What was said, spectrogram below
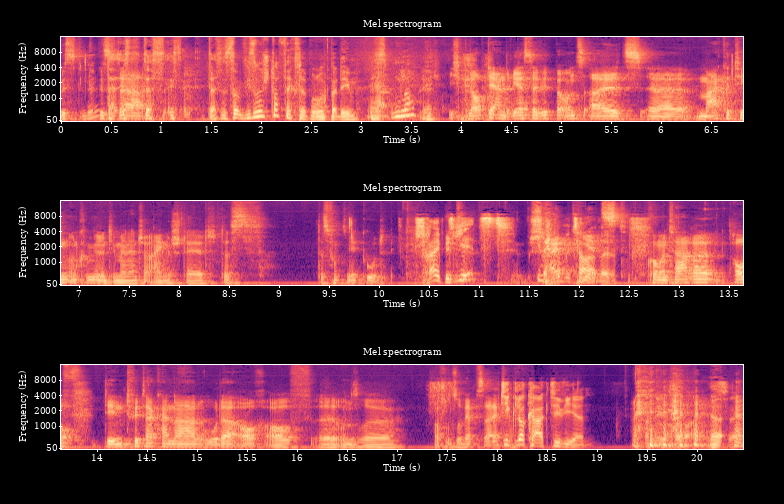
bist, du bist das da. Ist, das, ist, das ist so wie so ein Stoffwechselprodukt bei dem. Das ja. ist unglaublich. Ich glaube, der Andreas, der wird bei uns als äh, Marketing- und Community Manager eingestellt. Das, das funktioniert gut. Schreibt Bitte, jetzt! Schreibt Kommentare. jetzt Kommentare auf den Twitter-Kanal oder auch auf äh, unsere auf unsere Webseite. Und die Glocke aktivieren. Ach nee, ja.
